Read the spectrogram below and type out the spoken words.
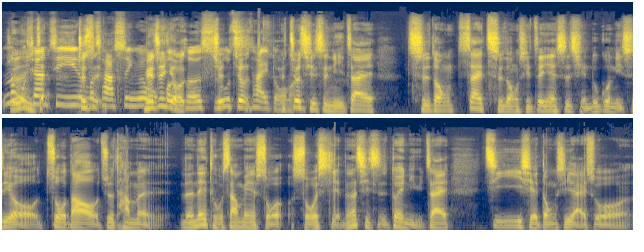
那我现在记忆那么差，是因为我混合食物吃太多吗？就其实你在。吃东在吃东西这件事情，如果你是有做到，就是他们人类图上面所所写的，那其实对你在记忆一些东西来说，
